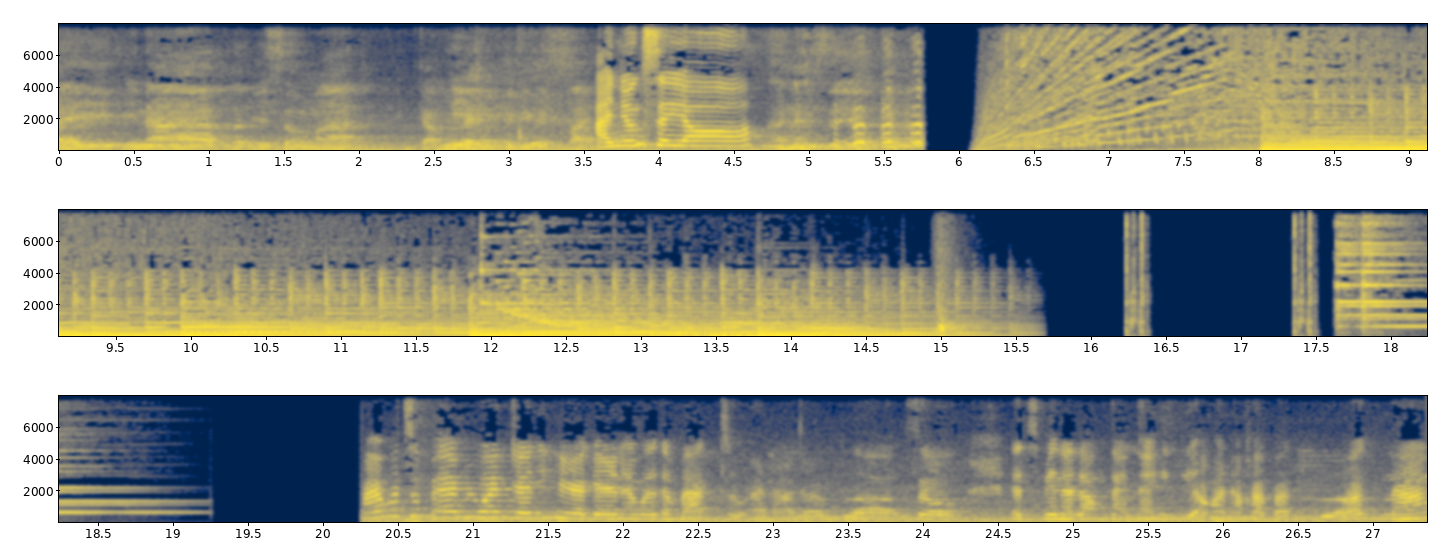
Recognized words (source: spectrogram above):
Hi, Inat. Love you so much. Come here, we'll give what's up everyone? Jenny here again and welcome back to another vlog. So, it's been a long time na hindi ako nakapag-vlog ng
